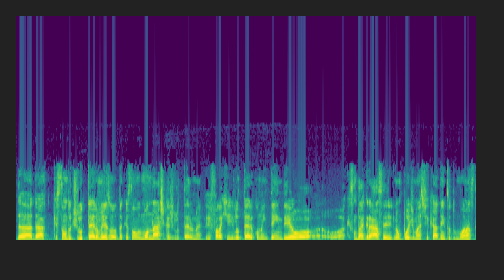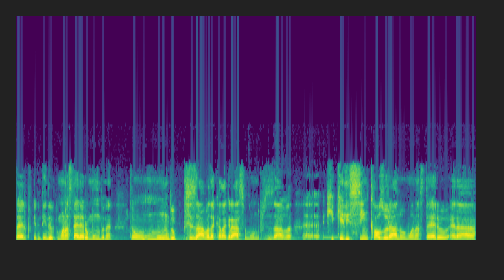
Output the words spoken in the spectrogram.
da, da questão do de Lutero mesmo, da questão monástica de Lutero, né? Ele fala que Lutero, quando entendeu a, a questão da graça, ele não pôde mais ficar dentro do monastério, porque ele entendeu que o monastério era o mundo, né? Então o mundo precisava daquela graça, o mundo precisava uhum. é, que, que ele se enclausurar no monastério era,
